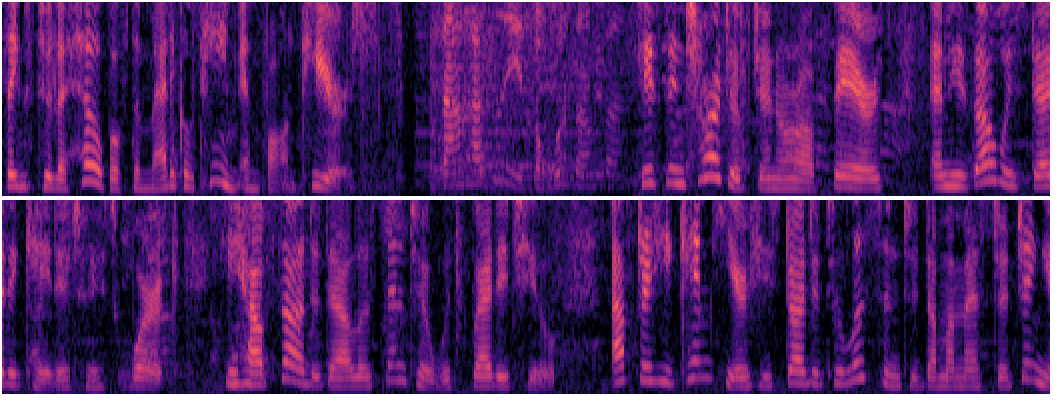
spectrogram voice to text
thanks to the help of the medical team and volunteers. He's in charge of general affairs and he's always dedicated to his work. He helps out the Dialysis Center with gratitude. After he came here, he started to listen to Dharma Master Cheng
